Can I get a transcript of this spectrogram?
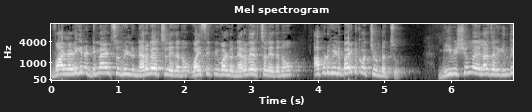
వాళ్ళు అడిగిన డిమాండ్స్ వీళ్ళు నెరవేర్చలేదనో వైసీపీ వాళ్ళు నెరవేర్చలేదనో అప్పుడు వీళ్ళు బయటకు వచ్చి ఉండొచ్చు. మీ విషయంలో ఎలా జరిగిందో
